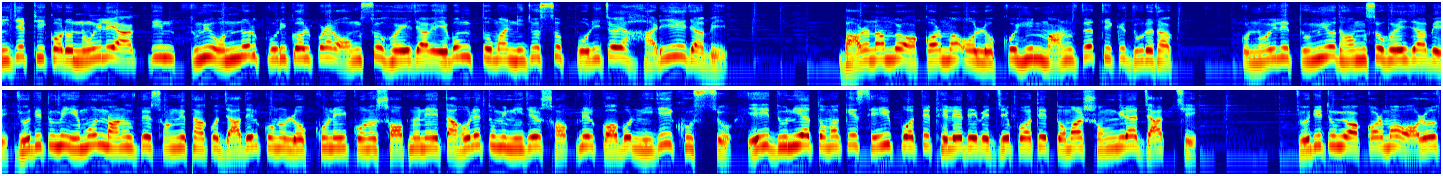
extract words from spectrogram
নিজে ঠিক করো, নইলে একদিন তুমি অন্যর পরিকল্পনার অংশ হয়ে যাবে এবং তোমার নিজস্ব পরিচয় হারিয়ে যাবে। বারো নম্বর, অকর্মা ও লক্ষ্যহীন মানুষদের থেকে দূরে থাক, নইলে তুমিও ধ্বংস হয়ে যাবে। যদি তুমি এমন মানুষদের সঙ্গে থাকো যাদের কোনো লক্ষ্য নেই, কোনো স্বপ্ন নেই, তাহলে তুমি নিজের স্বপ্নের কবর নিজেই খুঁজছো। এই দুনিয়া তোমাকে সেই পথে ঠেলে দেবে, যে পথে তোমার সঙ্গীরা যাচ্ছে। যদি তুমি অকর্ম অলস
